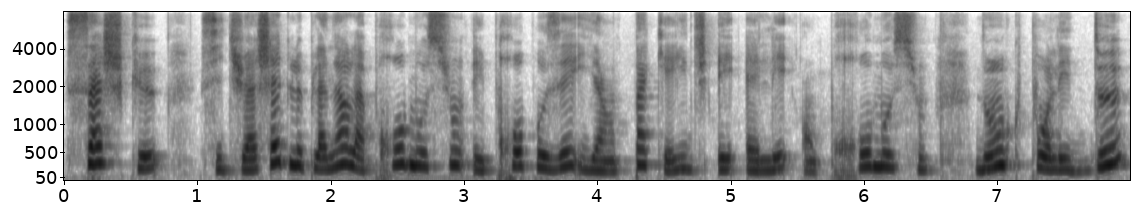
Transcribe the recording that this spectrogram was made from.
sache que si tu achètes le planeur, la promotion est proposée, il y a un package et elle est en promotion. Donc pour les deux,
